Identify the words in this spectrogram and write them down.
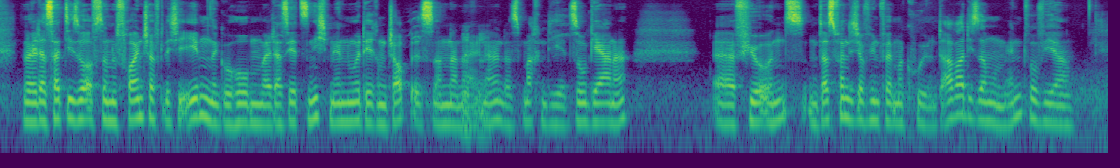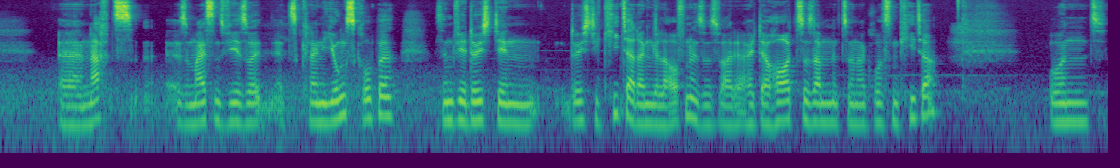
weil das hat die so auf so eine freundschaftliche Ebene gehoben, weil das jetzt nicht mehr nur deren Job ist, sondern halt, mhm. ne, das machen die jetzt so gerne äh, für uns. Und das fand ich auf jeden Fall immer cool. Und da war dieser Moment, wo wir äh, nachts, also meistens wir so als kleine Jungsgruppe, sind wir durch den durch die Kita dann gelaufen. Also es war halt der Hort zusammen mit so einer großen Kita. Und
